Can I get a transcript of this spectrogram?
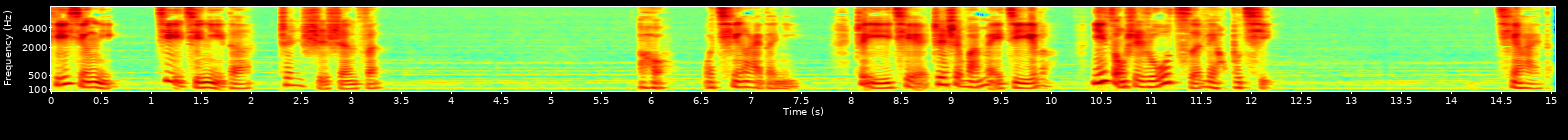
提醒你，记起你的。真实身份。哦，我亲爱的你，这一切真是完美极了。你总是如此了不起，亲爱的，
